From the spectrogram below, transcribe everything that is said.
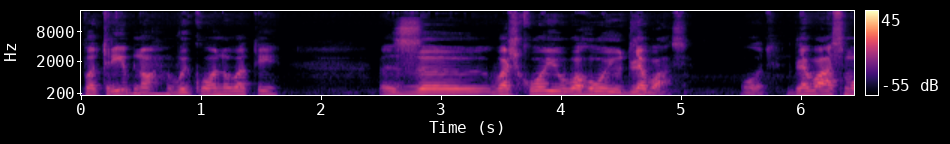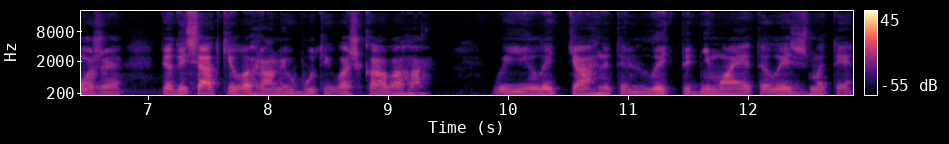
потрібно виконувати з важкою вагою для вас. От. Для вас може 50 кг бути важка вага. Ви її ледь тягнете, ледь піднімаєте, ледь жмете.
